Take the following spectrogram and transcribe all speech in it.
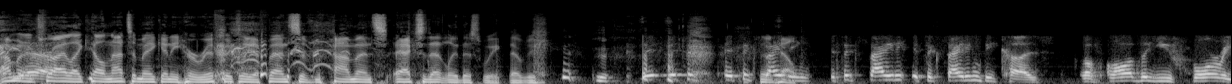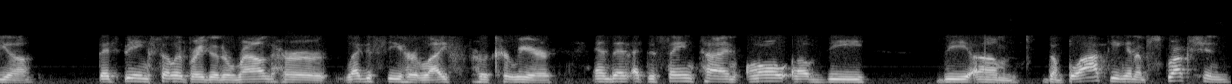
I'm going to yeah. try like hell not to make any horrifically offensive comments accidentally this week. That would be. It, it's, it's exciting. It's exciting. It's exciting because of all the euphoria that's being celebrated around her legacy, her life, her career, and then at the same time, all of the the um, the blocking and obstruction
